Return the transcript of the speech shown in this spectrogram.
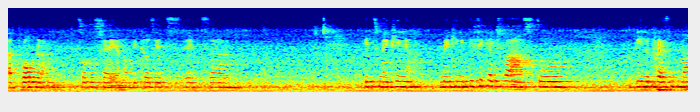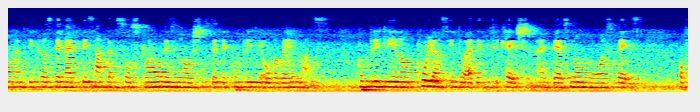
a problem, so to say, you know, because it's it's um, it's making making it difficult for us to be in the present moment because they might be sometimes so strong, these emotions, that they completely overwhelm us, completely, you know, pull us into identification, and there's no more space of,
